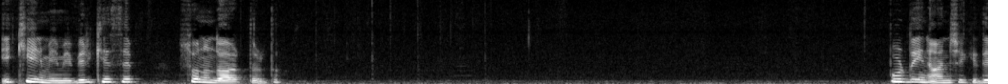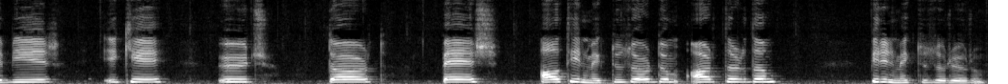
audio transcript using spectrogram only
2 ilmeğimi bir kesip sonunda arttırdım. Burada yine aynı şekilde 1 2 3 4 5 6 ilmek düz ördüm, arttırdım. 1 ilmek düz örüyorum.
